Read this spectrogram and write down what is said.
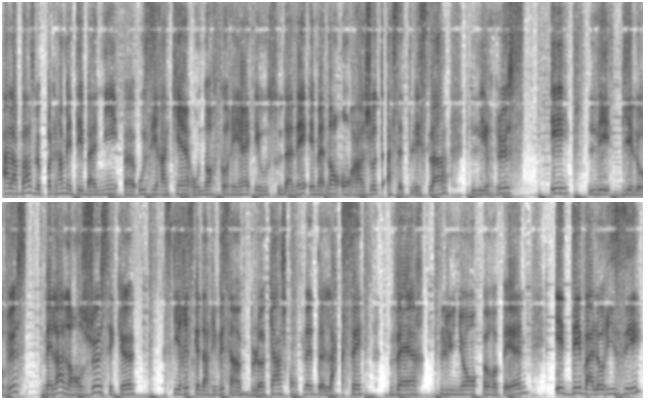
à la base, le programme était banni euh, aux Irakiens, aux Nord-Coréens et aux Soudanais. Et maintenant, on rajoute à cette liste-là les Russes et les Biélorusses. Mais là, l'enjeu, c'est que ce qui risque d'arriver, c'est un blocage complet de l'accès vers l'Union européenne et dévaloriser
